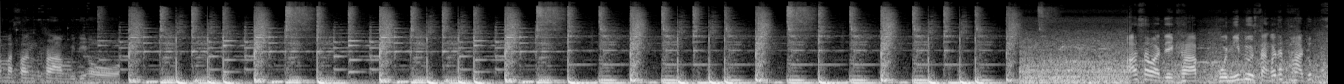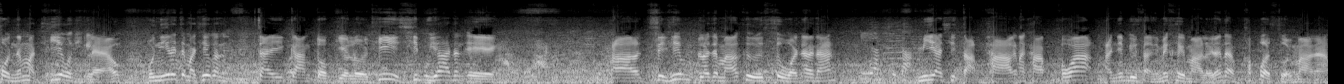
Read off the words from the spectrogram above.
Amazon Prime Video อ๋อสวัสดีครับ วันนี้บิวซังก็จะพาทุกคนนะมาเที่ยวกันอีกแล้ว วันนี้เราจะมาเที่ยวกันใจกลางโตเกียวเลยที่ชิบุย่านั่นเอง อ่าสิ่งที่เราจะมาก็คือสวนอะไรนะ ที่ยาชิดะมิยาชิตะพาร์คนะครับ เพราะว่าอันนี้บิวซังยังไม่เคยมาเลยตั้งแต่เขาเปิดสวนมานะ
